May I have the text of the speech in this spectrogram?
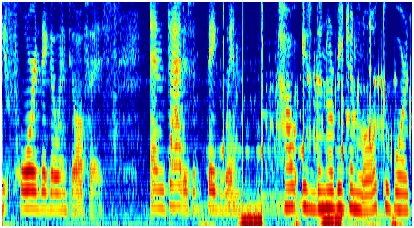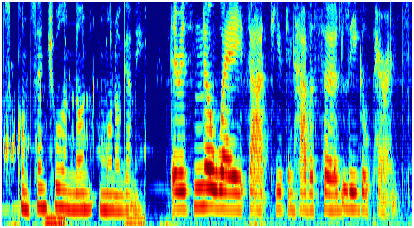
before they go into office. And that is a big win. How is the Norwegian law towards consensual non monogamy? There is no way that you can have a third legal parent.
